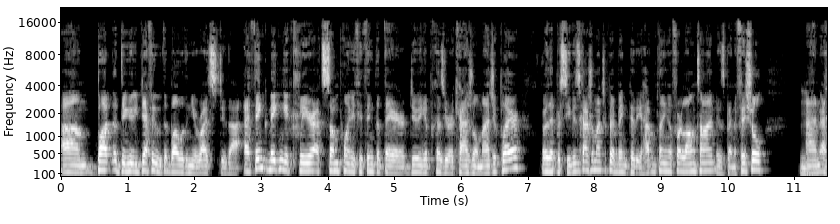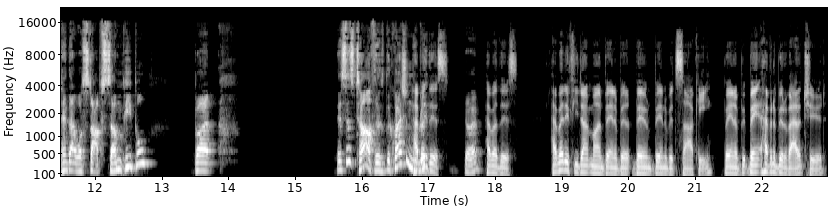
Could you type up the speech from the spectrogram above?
Um, but you're definitely well within your rights to do that. I think making it clear at some point if you think that they're doing it because you're a casual Magic player or they perceive you as a casual Magic player, being because you haven't playing it for a long time is beneficial, and I think that will stop some people. But this is tough. The, the question. how about this Go ahead. How about this? How about if you don't mind being a bit being, being a bit sarky, being a bit being, having a bit of attitude?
